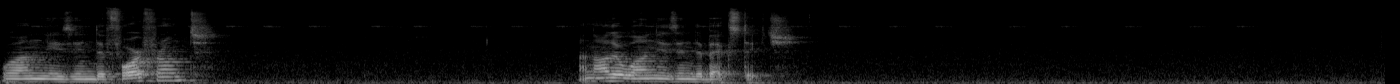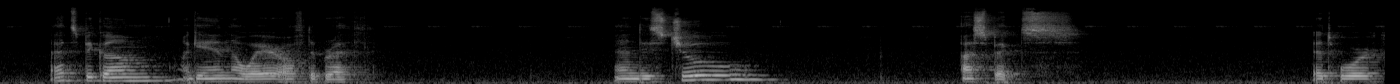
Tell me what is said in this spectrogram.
One is in the forefront, another one is in the backstage. Let's become again aware of the breath. And these two aspects at work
